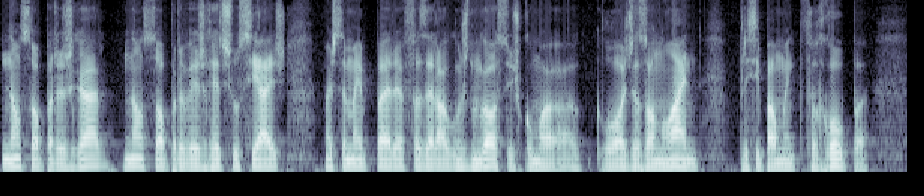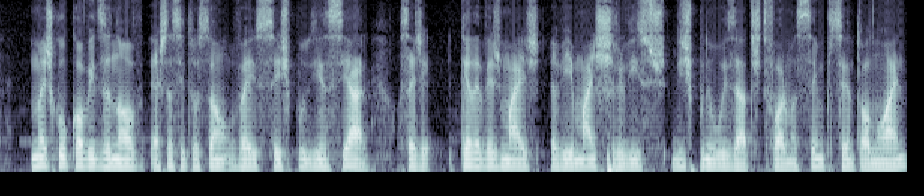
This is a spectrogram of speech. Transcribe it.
não só para jogar, não só para ver as redes sociais, mas também para fazer alguns negócios, como lojas online, principalmente de roupa. Mas com o Covid-19 esta situação veio se exponenciar, ou seja, cada vez mais havia mais serviços disponibilizados de forma 100% online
